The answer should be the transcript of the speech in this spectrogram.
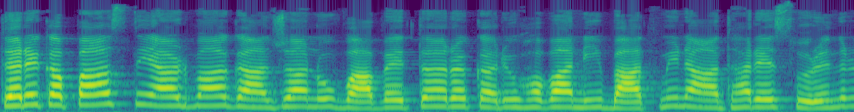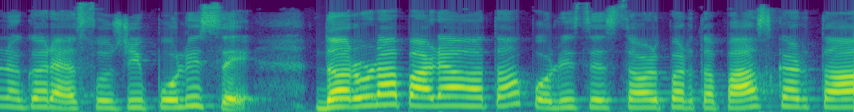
ત્યારે કપાસની આડમાં ગાંજાનું વાવેતર કર્યું હોવાની બાતમીના આધારે સુરેન્દ્રનગર એસઓજી પોલીસે દરોડા પાડ્યા હતા. પોલીસે સ્થળ પર તપાસ કરતા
